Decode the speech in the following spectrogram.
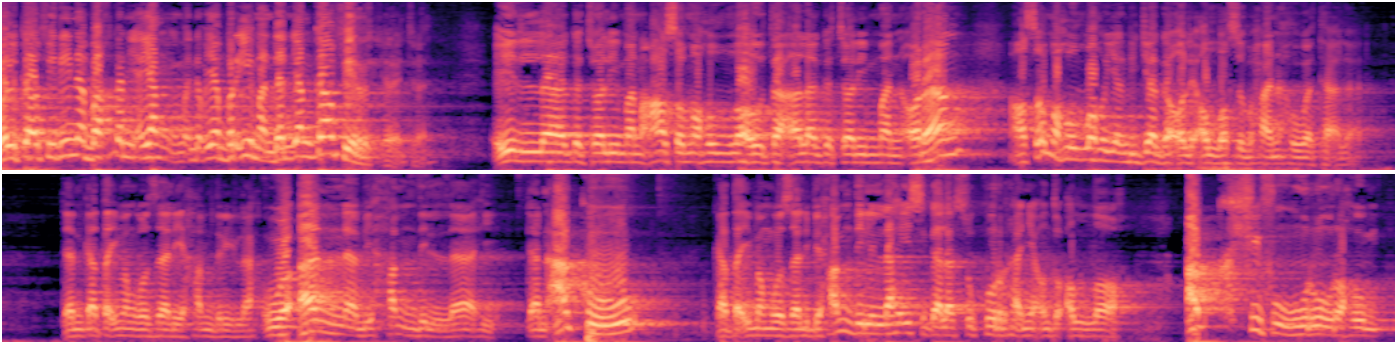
Wal kafirina bahkan yang yang beriman dan yang kafir. Illa kecuali man asamahullahu taala kecuali man orang asamahullahu yang dijaga oleh Allah Subhanahu wa taala. Dan kata Imam Ghazali alhamdulillah wa anna bihamdillah dan aku kata Imam Ghazali bihamdillah segala syukur hanya untuk Allah. Akshifu ghururahum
